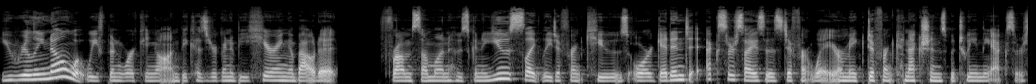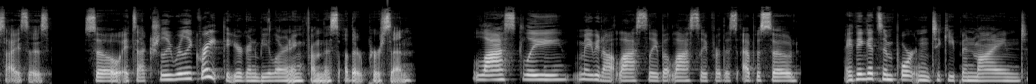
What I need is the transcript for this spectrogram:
you really know what we've been working on because you're going to be hearing about it from someone who's going to use slightly different cues or get into exercises different way or make different connections between the exercises. So it's actually really great that you're going to be learning from this other person. Lastly, maybe not lastly, but lastly for this episode, I think it's important to keep in mind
